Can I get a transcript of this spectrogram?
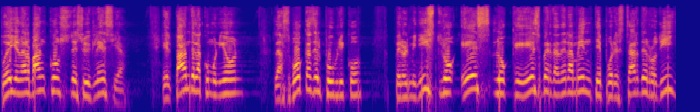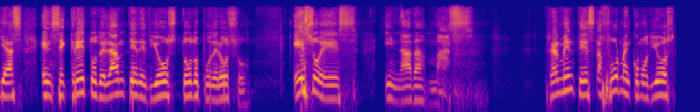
puede llenar bancos de su iglesia, el pan de la comunión, las bocas del público, pero el ministro es lo que es verdaderamente por estar de rodillas en secreto delante de Dios Todopoderoso. Eso es y nada más. Realmente es la forma en cómo Dios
